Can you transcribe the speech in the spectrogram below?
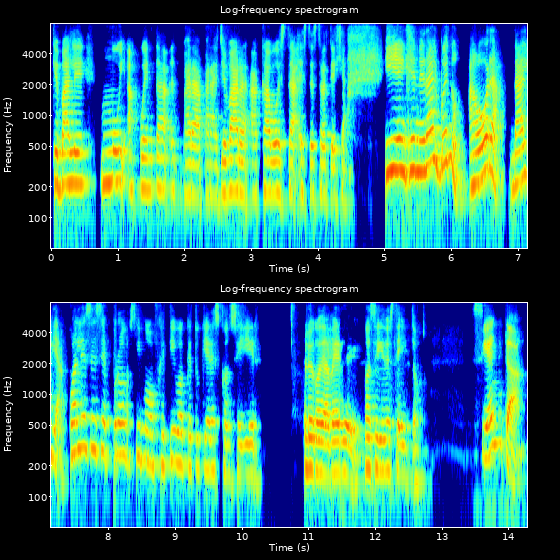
que vale muy a cuenta eh, para, para llevar a cabo esta, esta estrategia. Y en general, bueno, ahora, Dalia, ¿cuál es ese próximo objetivo que tú quieres conseguir luego de haber eh, conseguido este hito? 100K,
